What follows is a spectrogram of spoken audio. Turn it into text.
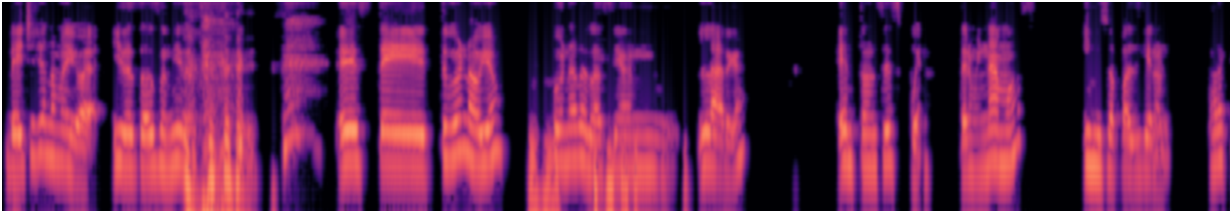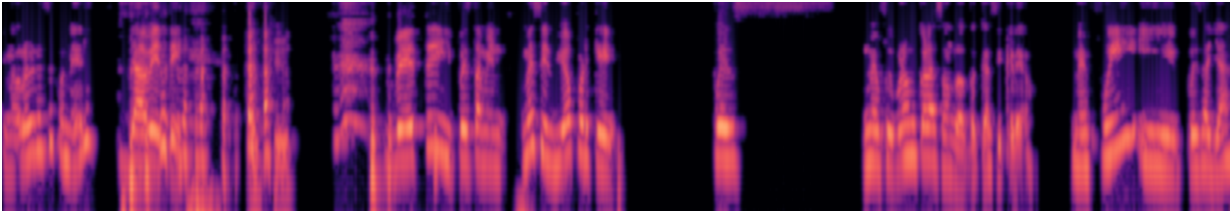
de hecho yo no me iba a ir a Estados Unidos. este, tuve un novio, fue una relación larga. Entonces, bueno, terminamos y mis papás dijeron, para que no regrese con él, ya vete. vete y pues también me sirvió porque pues me fui por un corazón roto, casi creo. Me fui y pues allá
